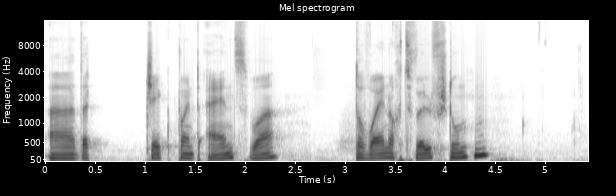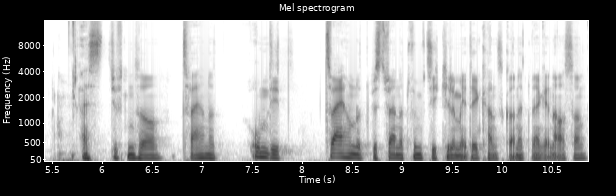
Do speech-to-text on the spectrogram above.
Äh, der Checkpoint 1 war, da war ich noch zwölf Stunden. Es dürften so 200, um die 200 bis 250 Kilometer, ich kann es gar nicht mehr genau sagen,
